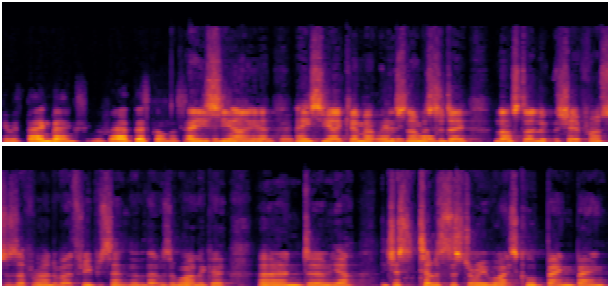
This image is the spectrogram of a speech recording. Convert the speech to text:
with Bang Bangs. We've had this conversation. AECI, yeah. AECI came out with its numbers today. Last I looked, the share price was up around about 3%. That was a while ago. And um, yeah, just tell us the story why it's called Bang Bang.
